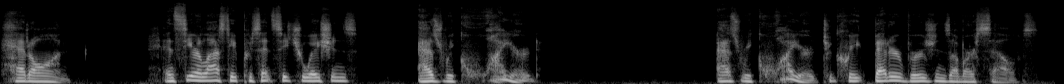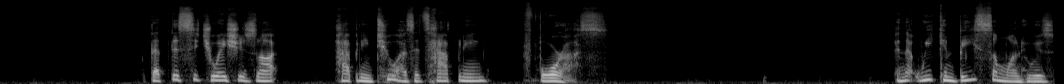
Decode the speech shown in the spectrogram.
head on and see our last 8% situations as required, as required to create better versions of ourselves that this situation is not happening to us, it's happening for us. And that we can be someone who is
